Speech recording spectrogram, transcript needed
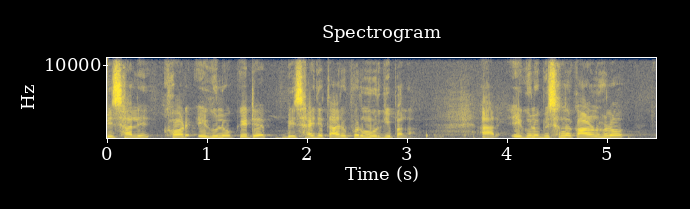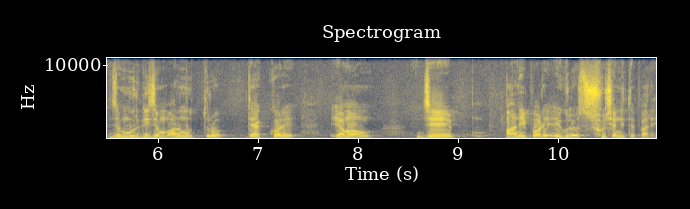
বিছালি, খড় এগুলো কেটে বিছাই দিয়ে তার উপর মুরগি পালা। আর এগুলো বিছানোর কারণ হলো যে মুরগি যে মলমূত্র ত্যাগ করে এবং যে পানি পড়ে, এগুলো শুষে নিতে পারে।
